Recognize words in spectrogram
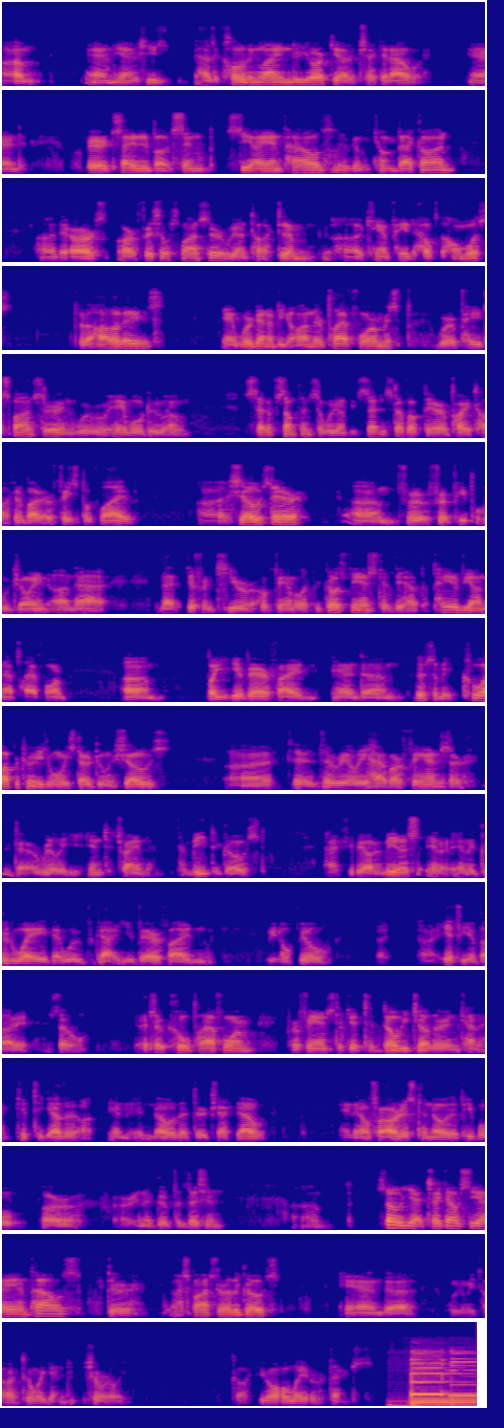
Um, and yeah, she has a clothing line in New York. You got to check it out. And we're very excited about Sin CIN Pals. They're going to be coming back on. Uh, they're our, our official sponsor. We're going to talk to them, uh, campaign to help the homeless for the holidays. And we're going to be on their platform. We're a paid sponsor and we're able to um, set up something. So we're going to be setting stuff up there and probably talking about our Facebook Live uh, shows there um, for, for people who join on that that different tier of Family Electric Ghost fans because they have to pay to be on that platform. Um, but you get verified, and um, there's some cool opportunities when we start doing shows uh, to, to really have our fans are, that are really into trying to, meet the ghost actually be able to meet us in a, in a good way that we've got you verified and we don't feel uh, iffy about it. So that's a cool platform for fans to get to know each other and kind of get together and, and know that they're checked out, and know, for artists to know that people are are in a good position. Um, so yeah, check out CIN Pals. They're a sponsor of the Ghost, and uh, we're gonna be talking to them again shortly. Talk to you all later. Thanks.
